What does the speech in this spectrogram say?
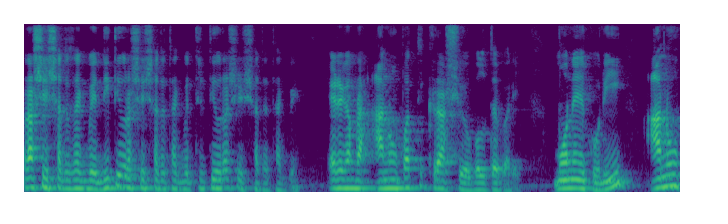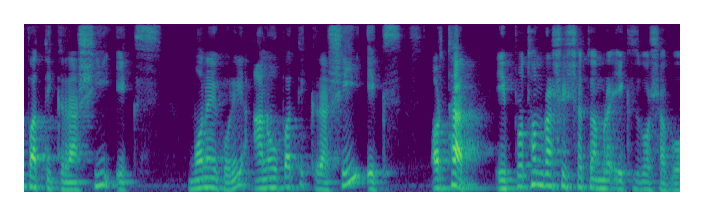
রাশির সাথে থাকবে, দ্বিতীয় রাশির সাথে থাকবে, তৃতীয় রাশির সাথে থাকবে। এটাকে আমরা আনুপাতিক রাশিও বলতে পারি। মনে করি আনুপাতিক রাশি এক্স মনে করি আনুপাতিক রাশি এক্স অর্থাৎ এই প্রথম রাশির সাথে আমরা এক্স বসাবো,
